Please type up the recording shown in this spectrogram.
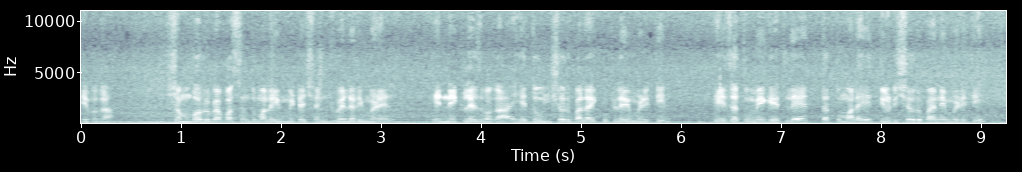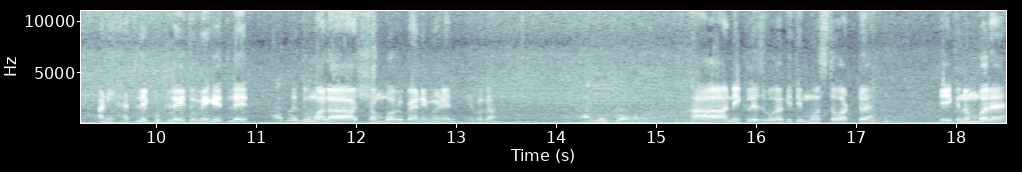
हे बघा. शंभर रुपयापासून तुम्हाला इमिटेशन ज्वेलरी मिळेल. हे नेकलेस बघा. हे दोनशे रुपयाला कुठलेही मिळतील. हे जर तुम्ही घेतले तर तुम्हाला हे दीडशे रुपयाने मिळतील. आणि ह्यातले कुठलेही तुम्ही घेतलेत तर तुम्हाला शंभर रुपयाने मिळेल. हे बघा. हा नेकलेस बघा किती मस्त वाटतोय. एक नंबर आहे.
